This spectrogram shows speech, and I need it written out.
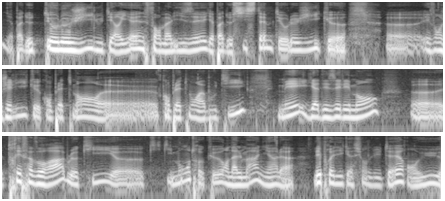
il n'y a pas de théologie luthérienne formalisée, il n'y a pas de système théologique euh, euh, évangélique complètement, euh, complètement abouti, mais il y a des éléments euh, très favorables qui, qui, montrent qu'en Allemagne, hein, les prédications de Luther ont eu,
